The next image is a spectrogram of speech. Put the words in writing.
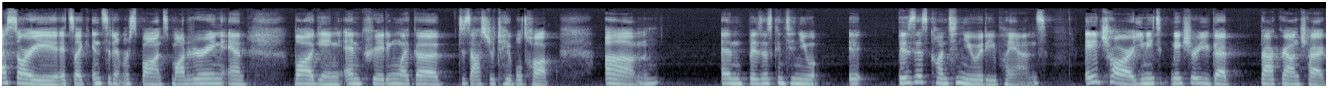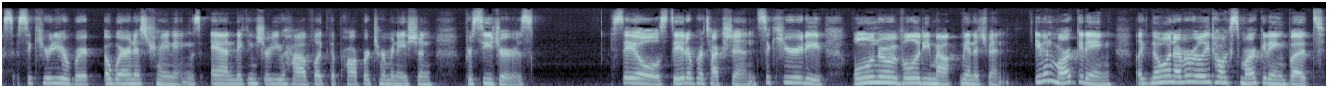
SRE, it's like incident response, monitoring and logging, and creating like a disaster tabletop, um, and business it, business continuity plans. HR, you need to make sure you get background checks, security aware- awareness trainings, and making sure you have like the proper termination procedures. Sales, data protection, security, vulnerability ma- management, even marketing. Like no one ever really talks marketing, but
